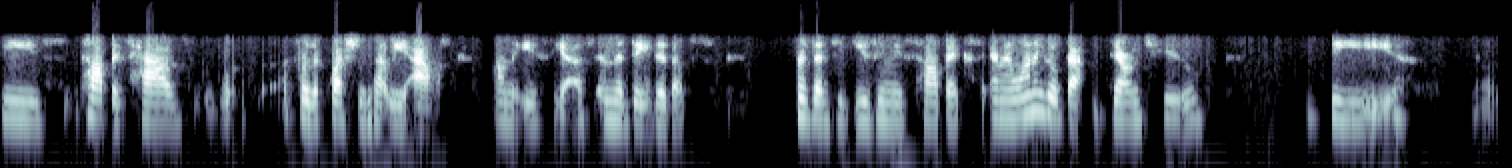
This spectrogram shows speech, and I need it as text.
these topics have for the questions that we ask on the ACS and the data that's presented using these topics. And I want to go back down to the let's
